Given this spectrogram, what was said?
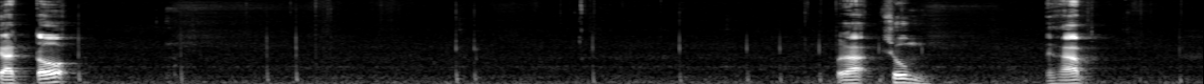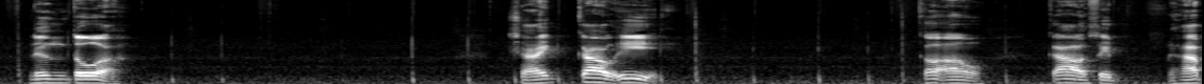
จัดโต๊ะ ประชุมนะครับหนึ่งตัว ใช้เก้าอี้ ก็เอาเก้าสิบนะครับ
